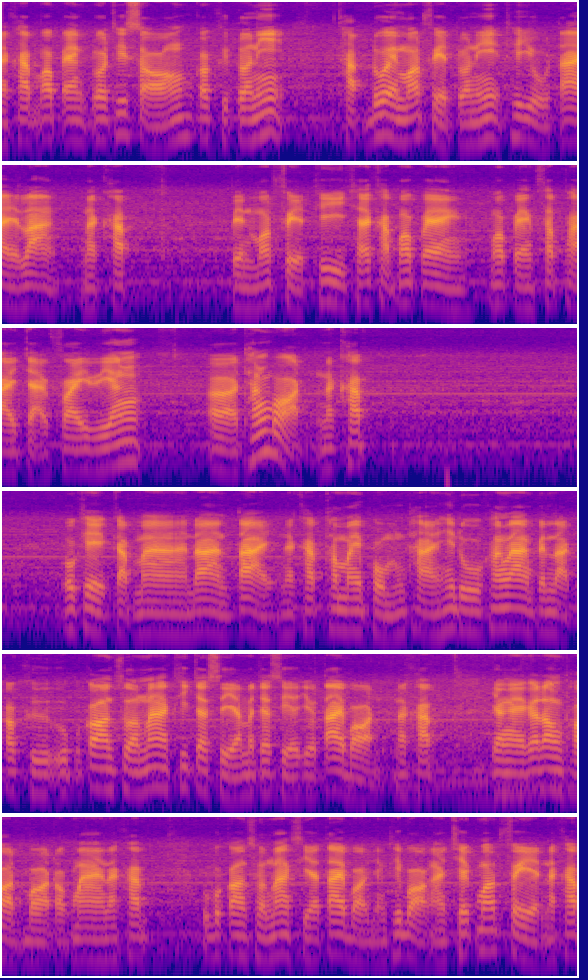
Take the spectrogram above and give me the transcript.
นะครับหม้อแปลงตัวที่สองก็คือตัวนี้ขับด้วยมอสเฟตตัวนี้ที่อยู่ใต้ล่างนะครับ เป็นมอสเฟตที่ใช้ขับหม้อแปลงหม้อแปลงซัพพลายจ่ายไฟเลี้ยงทั้งบอร์ดนะครับโอเค กลับมาด้านใต้นะครับทำไมผมถ่ายให้ดูข้างล่างเป็นหลักก็คือ อุปกรณ์ส่วนมากที่จะเสียมันจะเสียอยู่ใต้บอร์ดนะครับ ยังไงก็ต้องถอดบอร์ดออกมานะครับ อุปกรณ์ส่วนมากเสียใต้บอร์ดอย่างที่บอกอะเช็คมอสเฟสนะครับ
